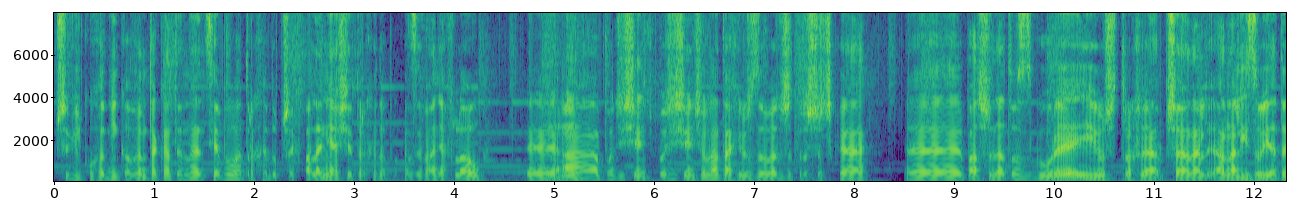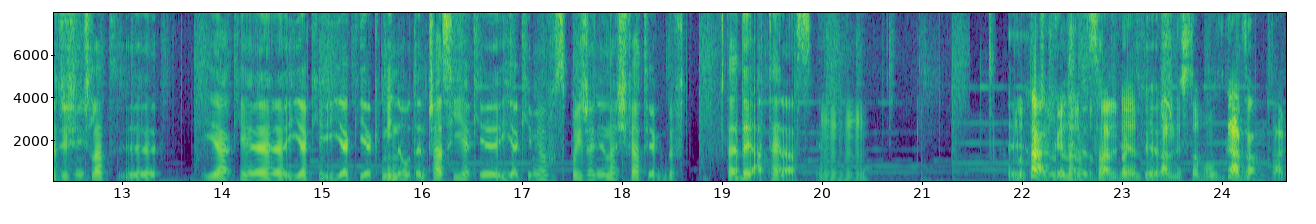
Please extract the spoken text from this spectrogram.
przy Wilku Chodnikowym taka tendencja była trochę do przechwalenia się, trochę do pokazywania flow. Yy, Mhm. A po 10, po 10 latach już zobacz, że troszeczkę e, patrzy na to z góry i już trochę przeanalizuje te 10 lat, e, jakie, jakie, jak, jak minął ten czas i jakie, jakie miał spojrzenie na świat jakby wtedy, a teraz. Nie? Mhm. No tak, Chociażby ja się nawet sam totalnie, fakt, wiesz. totalnie z tobą zgadzam, tak?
